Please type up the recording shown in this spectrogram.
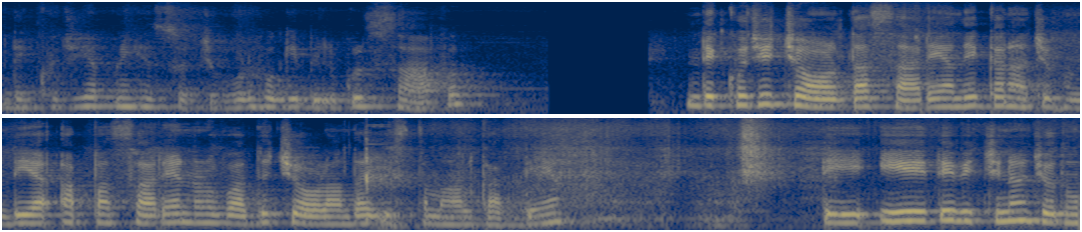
ਦੇਖੋ ਜੀ, ਆਪਣੀ ਇਹ ਸੁੱਚ ਹੋ ਗਈ ਬਿਲਕੁਲ ਸਾਫ਼। ਦੇਖੋ ਜੀ, ਚੌਲ ਤਾਂ ਸਾਰਿਆਂ ਦੇ ਘਰਾਂ 'ਚ ਹੁੰਦੇ ਆ। ਆਪਾਂ ਸਾਰਿਆਂ ਨਾਲੋਂ ਵੱਧ ਚੌਲਾਂ ਦਾ ਇਸਤੇਮਾਲ ਕਰਦੇ ਆ। ਤੇ ਇਹਦੇ ਵਿੱਚ ਨਾ ਜਦੋਂ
